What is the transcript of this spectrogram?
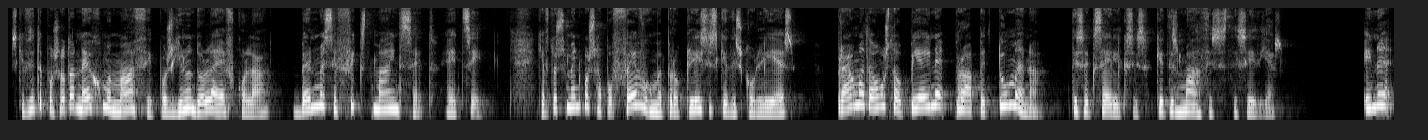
σκεφτείτε πως όταν έχουμε μάθει πως γίνονται όλα εύκολα, μπαίνουμε σε fixed mindset, έτσι. Και αυτό σημαίνει πως αποφεύγουμε προκλήσεις και δυσκολίες, πράγματα όμως τα οποία είναι προαπαιτούμενα της εξέλιξης και της μάθησης της ίδιας. Είναι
